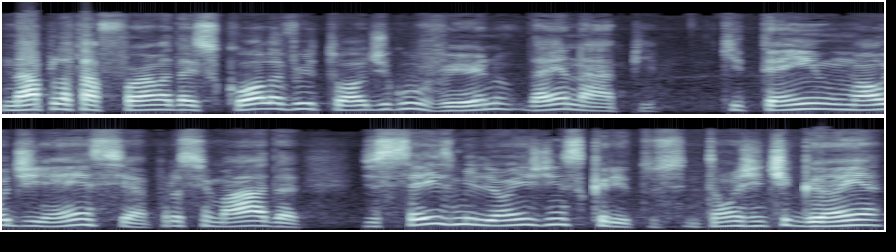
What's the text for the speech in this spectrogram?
na plataforma da Escola Virtual de Governo da ENAP, que tem uma audiência aproximada de 6 milhões de inscritos. Então a gente ganha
